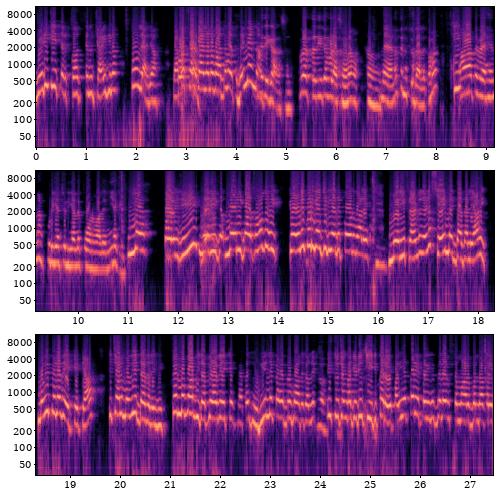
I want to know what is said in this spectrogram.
ਜਿਹੜੀ ਚੀਜ਼ ਤੇਰੇ ਕੋਲ ਤੈਨੂੰ ਚਾਹੀਦੀ ਨਾ ਤੂੰ ਲੈ ਜਾ। ਮੈਂ ਕਿਹਾ ਸਕਿਆ ਨਾਲ ਵੱਧ ਵਰਤਦੇ ਮੇਰੇ ਨਾਲ? ਮੇਰੀ ਗੱਲ ਸੁਣ ਵਰਤਦੀ ਤੇ ਬੜਾ ਸੋਹਣਾ ਵਾ। ਮੈਂ ਨਾ ਤੈਨੂੰ ਕੋਈ ਗੱਲ ਕਹਾਂ ਕੀ? ਆ ਤੇ ਵੈਸੇ ਨਾ ਕੁੜੀਆਂ ਚਿੜੀਆਂ ਦੇ ਪਾਉਣ ਵਾਲੇ ਨਹੀਂ ਹੈਗੇ। ਲੈ। ਭਾਈ ਜੀ ਮੇਰੀ ਮੇਰੀ ਗੱਲ ਸੁਣੋ ਤੁਸੀਂ ਕਿਉਂ ਨਹੀਂ ਕੁੜੀਆਂ ਚਿੜੀਆਂ ਦੇ ਪਾਉਣ ਵਾਲੇ? ਮੇਰੀ ਫਰੈਂਡ ਨੇ ਨਾ ਸੇਮ ਏਦਾਂ ਦਾ ਲਿਆ ਸੀ ਮੈਂ ਵੀ ਪਹਿਲਾਂ ਵੇਖ ਕੇ ਕਿਹਾ ਕਿ ਚੱਲ ਮੈਂ ਵੀ ਏਦਾਂ ਕਰੇਂਗੀ ਫਿਰ ਮੈਂ ਭਾਬੀ ਦਾ ਪਿਆ ਵੇਖ ਕੇ ਮੈਂ ਕਿਹਾ ਜੂੜੀ ਇਹਨੇ ਪੈਸੇ ਬਰਬਾਦ ਕਰਨੇ ਇਸ ਤੋਂ ਚੰਗਾ ਜਿਹੜੀ ਚੀਜ਼ ਘਰੇ ਪਈ ਹੈ ਘਰੇ ਪਈ ਨੂੰ ਪਹਿਲਾਂ ਇਸਤੇਮਾਲ ਬੰਦਾ ਕਰੇ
